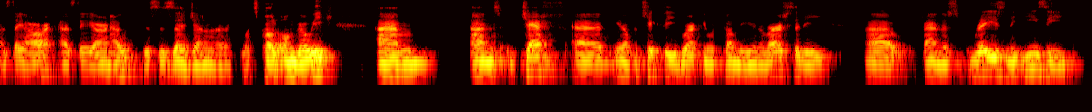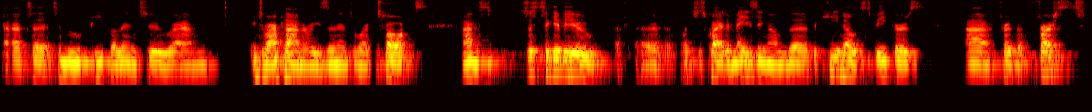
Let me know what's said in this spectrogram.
as they are, as they are now. This is a general, what's called UNGA Week. Um, and Jeff, uh, you know, particularly working with Columbia University, uh, found it reasonably easy uh, to, to move people into, um, into our plenaries and into our talks. And just to give you, uh, which is quite amazing on the, the keynote speakers uh, for the first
